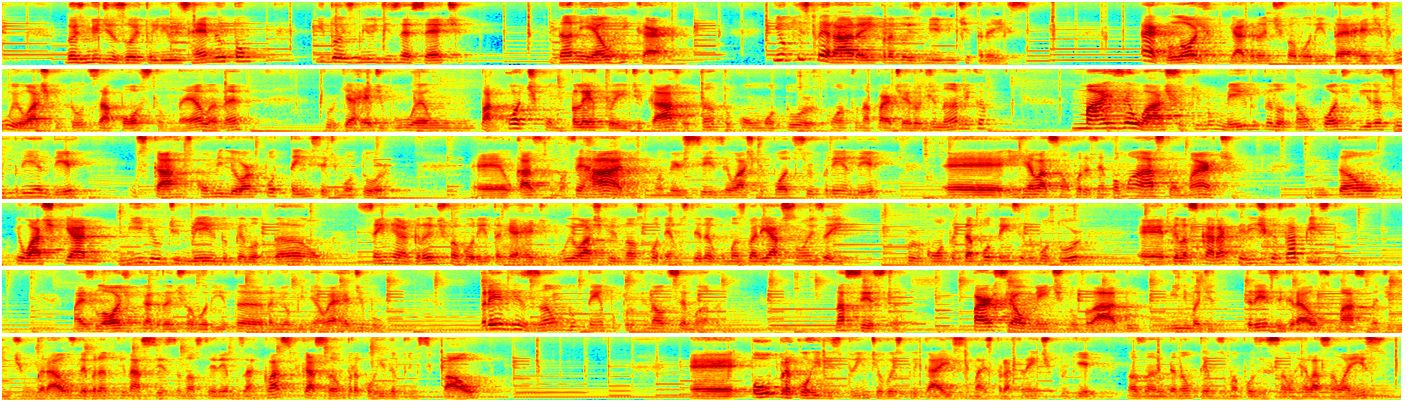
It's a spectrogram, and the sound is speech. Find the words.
2018 Lewis Hamilton e 2017 Daniel Ricciardo. E o que esperar aí para 2023? É, lógico que a grande favorita é a Red Bull, eu acho que todos apostam nela, né? Porque a Red Bull é um pacote completo aí de carro, tanto com o motor quanto na parte aerodinâmica mas eu acho que no meio do pelotão pode vir a surpreender os carros com melhor potência de motor. É, o caso de uma Ferrari, de uma Mercedes, eu acho que pode surpreender é, em relação, por exemplo, a uma Aston Martin. Então, eu acho que a nível de meio do pelotão, sem a grande favorita que é a Red Bull, eu acho que nós podemos ter algumas variações aí por conta da potência do motor, é, pelas características da pista. Mas lógico que a grande favorita, na minha opinião, é a Red Bull. Previsão do tempo para o final de semana. Na sexta, parcialmente nublado, mínima de 13 graus, máxima de 21 graus. Lembrando que na sexta nós teremos a classificação para a corrida principal. É, ou para corrida sprint, eu vou explicar isso mais para frente, porque nós ainda não temos uma posição em relação a isso.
